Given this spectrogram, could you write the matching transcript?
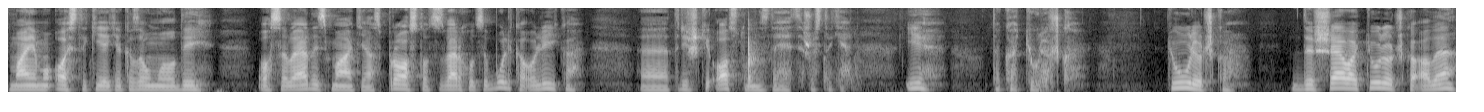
маємо ось такі, як я казав, молодий оселедець Матіас. Просто зверху цибулька, олійка, е, трішки оцту, мені здається, щось таке. І така тюлечка. Тюлечка. Дешева тюлечка, але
